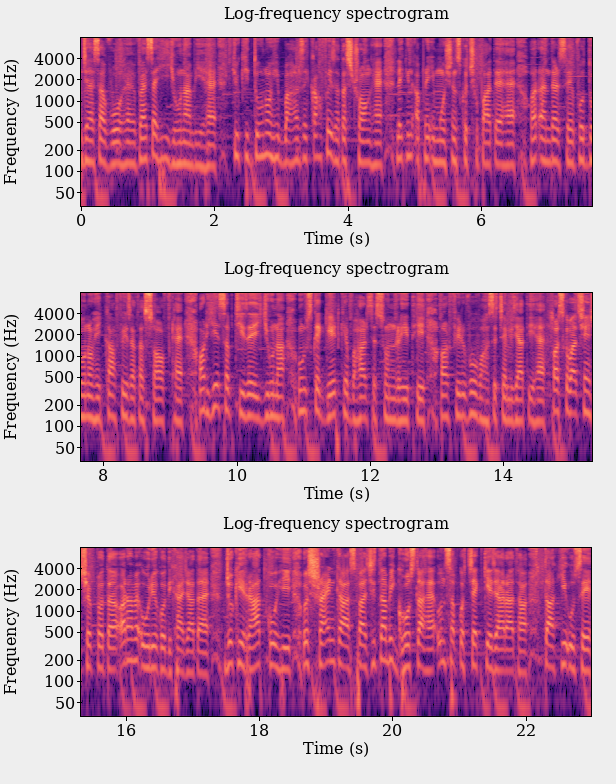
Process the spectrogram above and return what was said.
जैसा वो है, वैसा ही यूना भी है, क्योंकि दोनों ही बाहर से काफ़ी ज़्यादा स्ट्रॉन्ग है, लेकिन अपने इमोशंस को छुपाते हैं और अंदर से वो दोनों ही काफ़ी ज़्यादा सॉफ्ट है। और ये सब चीज़ें यूना उसके गेट के बाहर से सुन रही थी और फिर वो वहाँ से चली जाती है। और उसके बाद शिफ्ट होता है और हमें उरियो को दिखाया जाता है, जो कि रात को ही उस श्राइन का आसपास जितना भी घोसला है, उन सबको चेक किया जा रहा था ताकि उसे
